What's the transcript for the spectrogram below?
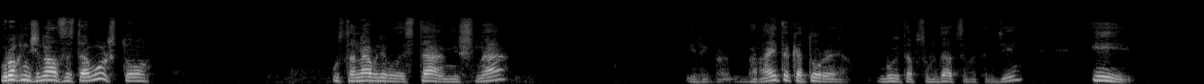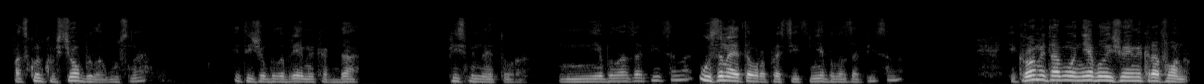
Урок начинался с того, что устанавливалась та Мишна или Барайта, которая будет обсуждаться в этот день. И поскольку все было устно, это еще было время, когда письменная Тора не была записана, устная Тора, простите, не была записана, и кроме того, не было еще и микрофонов.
